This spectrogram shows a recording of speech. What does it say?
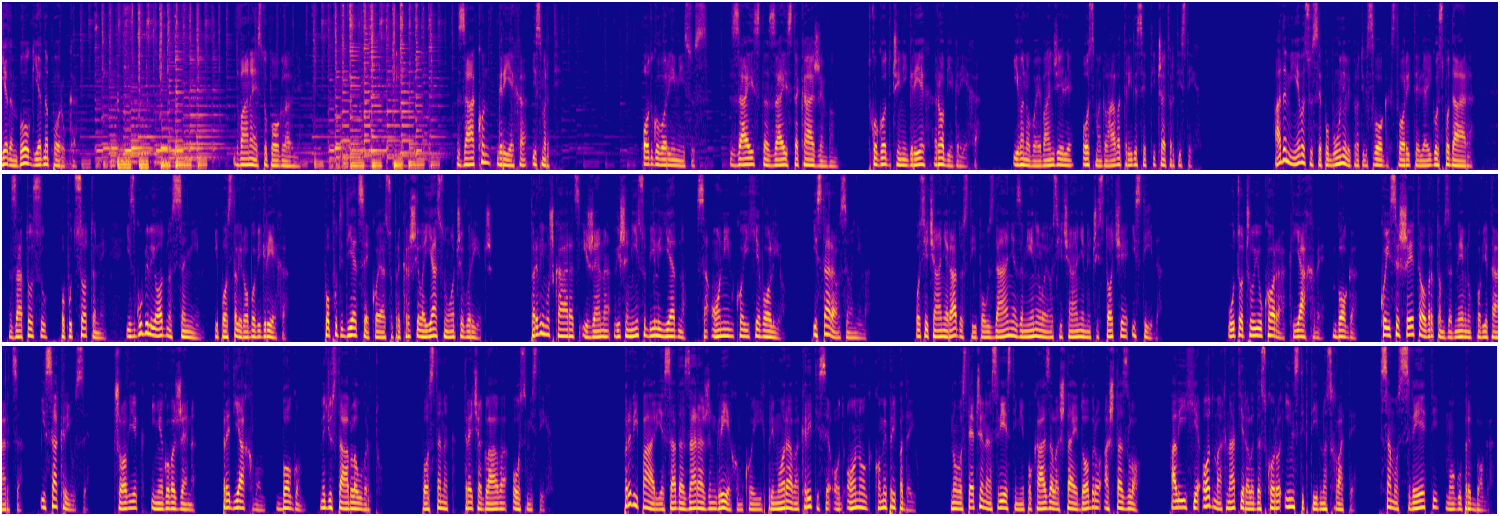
Jedan Bog, jedna poruka. 12. poglavlje Zakon grijeha i smrti Odgovori im Isus Zaista, zaista kažem vam Tko god čini grijeh, rob je grijeha Ivanovo evanđelje, 8. glava, 34. stih Adam i Eva su se pobunili protiv svog stvoritelja i gospodara zato su, poput Sotone, izgubili odnos sa njim i postali robovi grijeha. Poput djece koja su prekršila jasnu očevu riječ. Prvi muškarac i žena više nisu bili jedno sa onim koji ih je volio i starao se o njima. Osjećanje radosti i pouzdanja zamijenilo je osjećanje nečistoće i stida. U to čuju korak Jahve, Boga, koji se šetao vrtom za dnevnog povjetarca i sakriju se, čovjek i njegova žena, pred Jahvom, Bogom, među stabla u vrtu. Postanak, treća glava, osmi stih. Prvi par je sada zaražen grijehom koji ih primorava kriti se od onog kome pripadaju. Novostečena svijest im je pokazala šta je dobro, a šta zlo, ali ih je odmah natjerala da skoro instiktivno shvate samo sveti mogu pred Boga.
